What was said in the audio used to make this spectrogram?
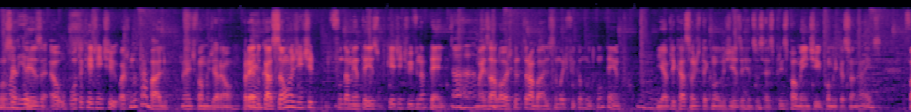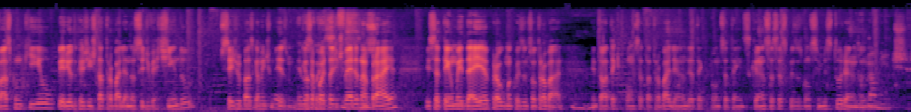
Com alguma maneira. certeza. É, O ponto é que a gente, eu acho no trabalho, né, de forma geral. Para a É. educação, a gente fundamenta isso porque a gente vive na pele. Aham. Mas a lógica do trabalho se modifica muito com o tempo. Uhum. E a aplicação de tecnologias e redes sociais, principalmente comunicacionais, faz com que o período que a gente está trabalhando ou se divertindo seja basicamente o mesmo. Porque você coisa. pode estar de férias na praia e você tem uma ideia para alguma coisa no seu trabalho. Uhum. Então, até que ponto você está trabalhando e até que ponto você está em descanso, essas coisas vão se misturando. Né? Totalmente.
